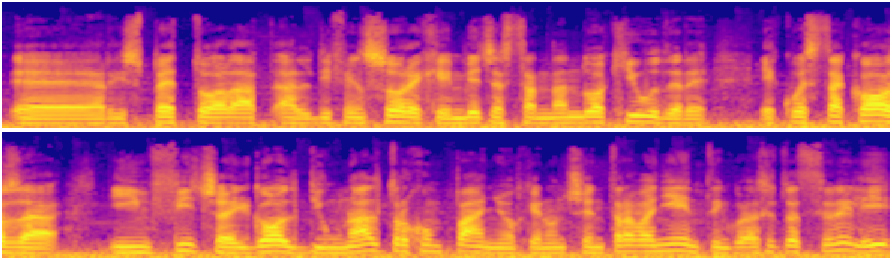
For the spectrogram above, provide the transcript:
eh, rispetto alla, al difensore che invece sta andando a chiudere e questa cosa inficia il gol di un altro compagno che non c'entrava niente in quella situazione lì,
